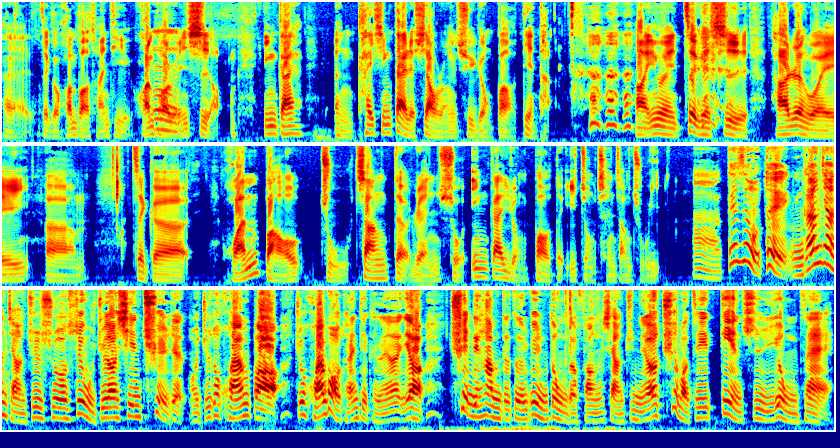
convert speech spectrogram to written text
呃这个环保团体、环保人士哦，应该很开心带着笑容去拥抱电塔。啊，因为这个是他认为，呃，这个环保主张的人所应该拥抱的一种成长主义。嗯，但是我对你刚刚这样讲，就是说，所以我觉得要先确认，我觉得环保就环保团体可能要要确定他们的这个运动的方向，就你要确保这些电是用在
